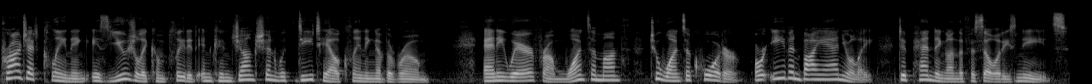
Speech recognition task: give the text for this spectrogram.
Project cleaning is usually completed in conjunction with detail cleaning of the room, anywhere from once a month to once a quarter, or even biannually, depending on the facility's needs.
